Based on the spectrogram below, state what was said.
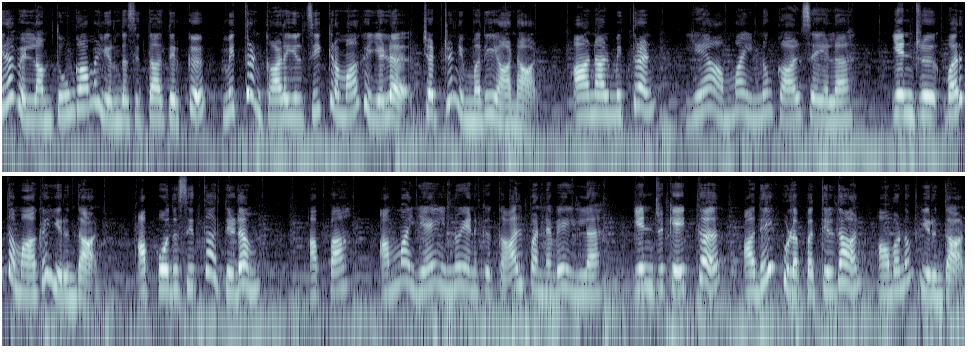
இரவெல்லாம் தூங்காமல் இருந்த சித்தார்த்திற்கு மித்ரன் காலையில் சீக்கிரமாக எழ சற்று நிம்மதியானான் ஆனால் மித்ரன் ஏன் அம்மா இன்னும் கால் செய்யல? என்று வருத்தமாக இருந்தான். அப்போது சித்தார்த்திடம் அப்பா அம்மா ஏன் இன்னும் எனக்கு கால் பண்ணவே இல்லை? என்று கேட்க அதே குழப்பத்தில்தான் அவனும் இருந்தான்.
